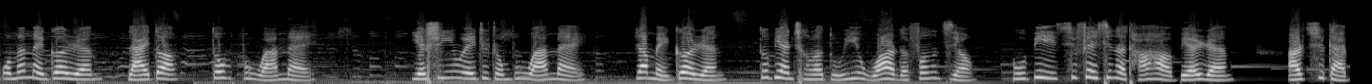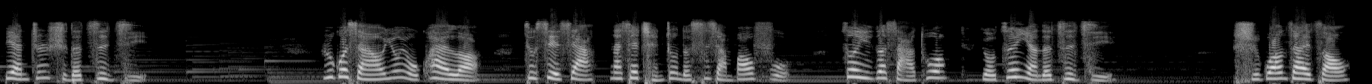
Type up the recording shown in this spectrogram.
我们每个人来的都不完美，也是因为这种不完美，让每个人都变成了独一无二的风景。不必去费心的讨好别人，而去改变真实的自己。如果想要拥有快乐，就卸下那些沉重的思想包袱，做一个洒脱、有尊严的自己。时光在走，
